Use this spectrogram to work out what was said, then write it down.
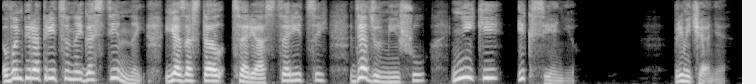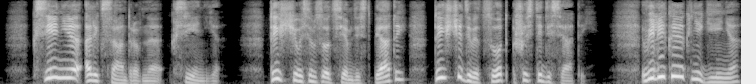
В императрицыной гостиной я застал царя с царицей, дядю Мишу, Ники и Ксению. Примечание. Ксения Александровна, Ксения, 1875-1960. Великая княгиня,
